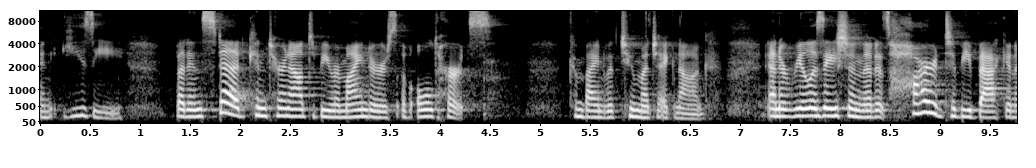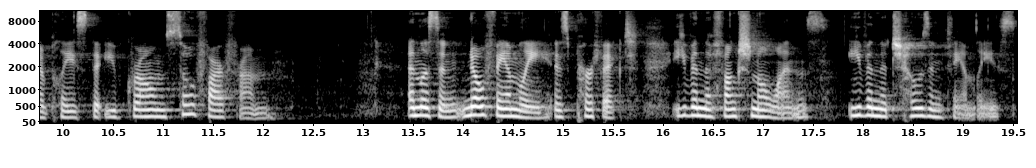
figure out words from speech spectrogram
and easy, but instead can turn out to be reminders of old hurts combined with too much eggnog and a realization that it's hard to be back in a place that you've grown so far from. And listen, no family is perfect, even the functional ones even the chosen families,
